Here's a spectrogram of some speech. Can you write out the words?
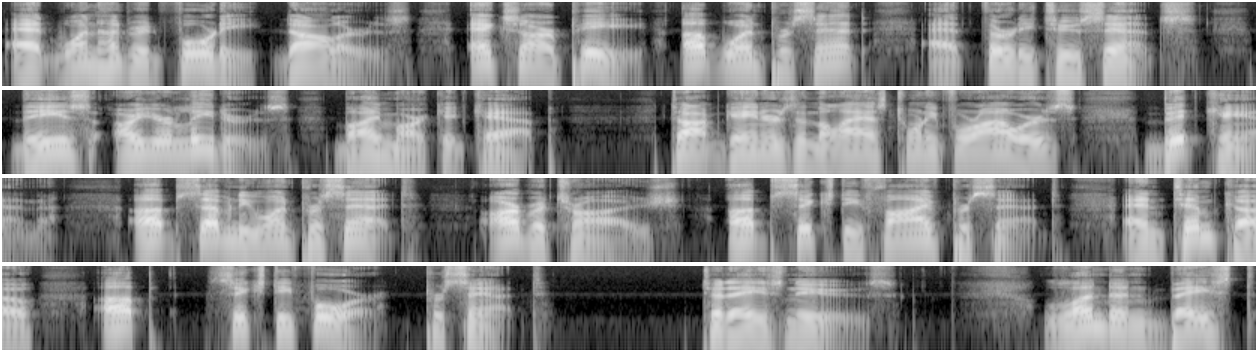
at $140. XRP up 1% at 32 cents. These are your leaders by market cap. Top gainers in the last 24 hours Bitcan up 71%, Arbitrage up 65%, and Timco up 64%. Today's news London based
